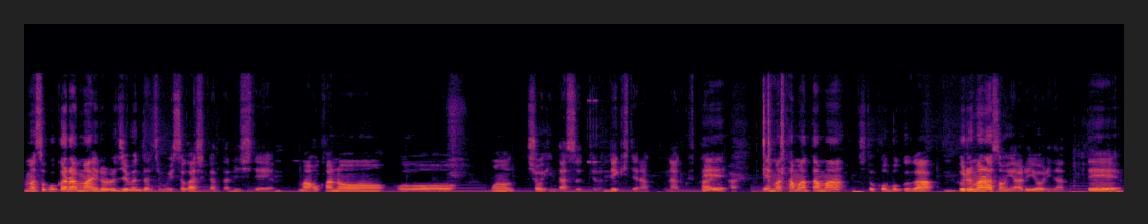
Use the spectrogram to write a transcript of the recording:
まあ、そこからまあ、いろいろ自分たちも忙しかったりして、まあ、他の、こうもの、商品出すっていうのができてななくて、はいはい。で、まあ、たまたま、ちょっとこう、僕がうん。フルマラソンやるようになって、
